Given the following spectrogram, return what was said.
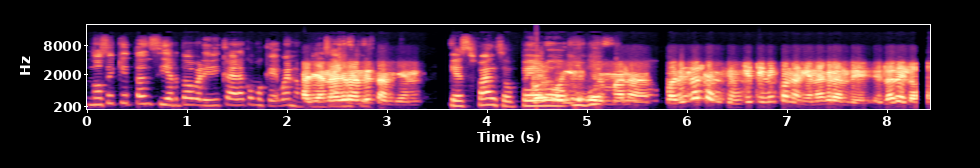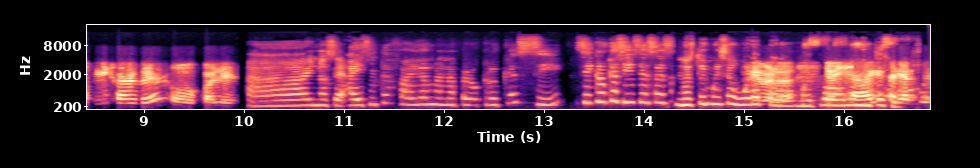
no sé qué tan cierto o verídica era como que, bueno, pues Ariana Grande que, también. Que es falso. Pero Oye, hubo- hermana, ¿cuál es la canción que tiene con Ariana Grande? ¿Es la de Love Me Harder o cuál es? Ay, no sé, ahí sí te fallo, hermana, pero creo que sí. Sí, creo que sí, sí, esa es- No estoy muy segura, Sí, pero muy ay, probablemente sí. cool.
